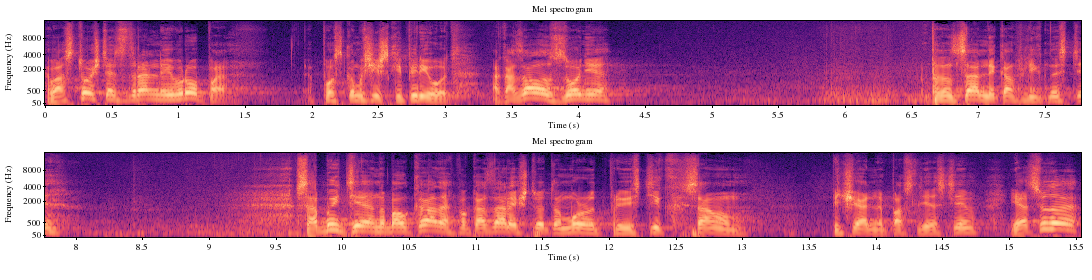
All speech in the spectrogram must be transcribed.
Восточная и Центральная Европа посткоммунистический период оказалась в зоне потенциальной конфликтности. События на Балканах показали, что это может привести к самым печальным последствиям. И отсюда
